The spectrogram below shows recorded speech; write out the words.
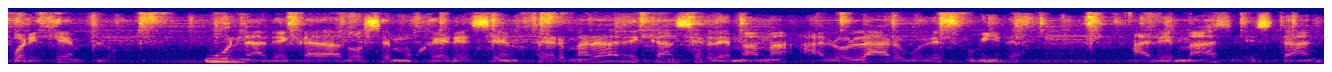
Por ejemplo, una de cada 12 mujeres se enfermará de cáncer de mama a lo largo de su vida. Además están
